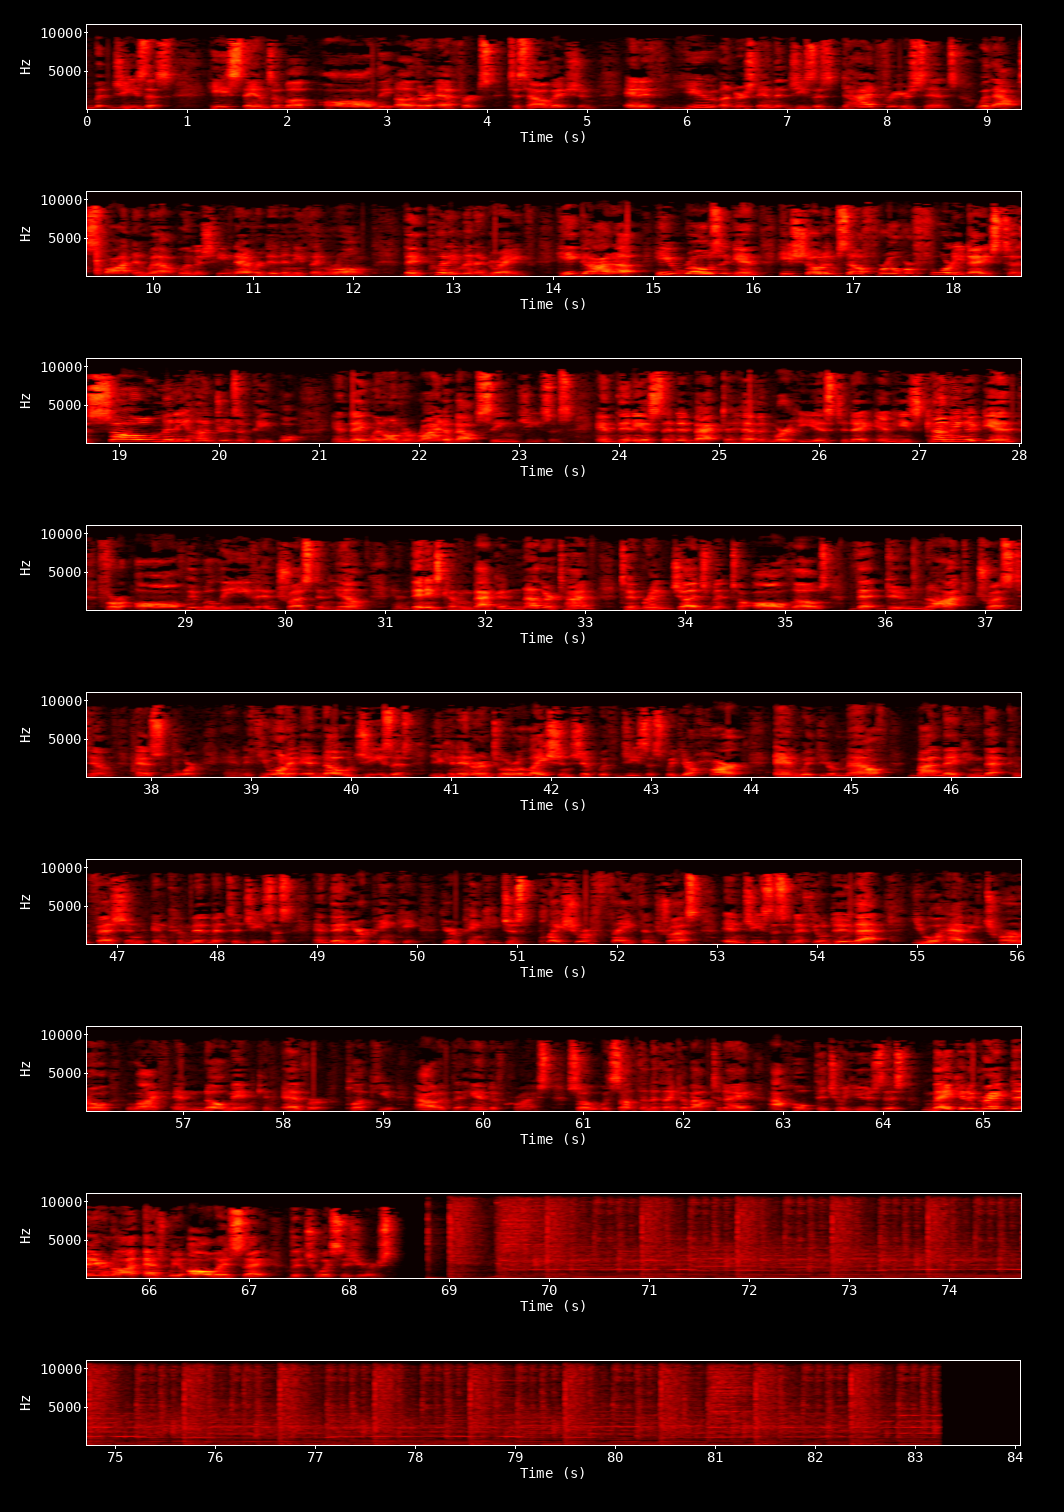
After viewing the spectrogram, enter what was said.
But Jesus, He stands above all the other efforts to salvation. And if you understand that Jesus died for your sins without spot and without blemish, He never did anything wrong, They put him in a grave. He got up. He rose again. He showed himself for over 40 days to so many hundreds of people. And they went on to write about seeing Jesus. And then he ascended back to heaven where he is today. And he's coming again for all who believe and trust in him. And then he's coming back another time to bring judgment to all those that do not trust him as Lord. And if you want to know Jesus, you can enter into a relationship with Jesus with your heart and with your mouth by making that confession and commitment to Jesus. And then your pinky, your pinky, just place your faith and trust in Jesus. And if you'll do that, you will have eternal life, and no man can ever pluck you out of the hand of Christ. So, with something to think about today, I hope that you'll use this. Make it a great day or not, as we always say, the choice is yours.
